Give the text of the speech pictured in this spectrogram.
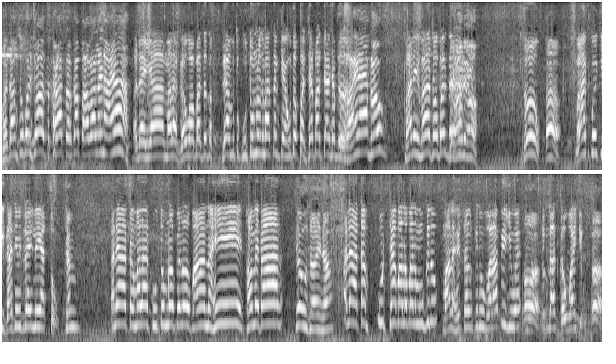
મજામાં શું પણ છો ખરા તડકા પાવા લઈને આયા? અલે યાર મારા ઘઉં તો લે અમે તો કુટુંબ નો માત તને કેવું તો પંચાયત બાદ ચાર શબ્દ ભાઈ આયા ઘઉં? મારી વાત હો બલ દો હા. વાત કોઈ કીધા જેવી જ રહી નહીં આજ તો. કેમ? અને આ તમારા કુટુંબ નો પેલો ભા નહીં થોમે થાલ કેવું છે એના અલે આ તમ ઉઠ્યા બાલો બાલ મૂકી દઉં મારે હેતલ કીધું વલાપી ગયું હોય હા. તો આજ ઘઉં આવી ગયું. હા.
